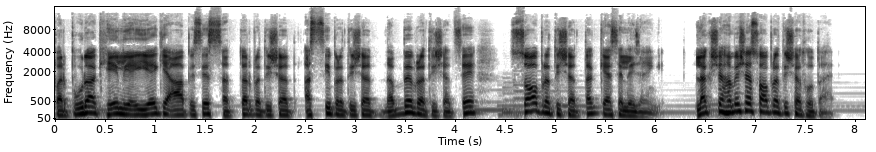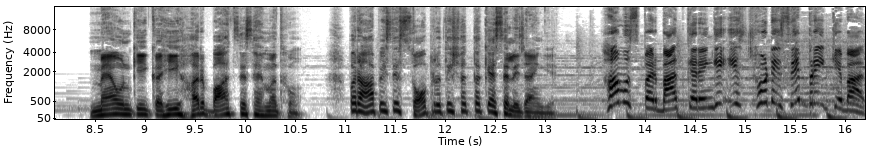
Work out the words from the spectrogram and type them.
पर पूरा खेल यही है कि आप इसे 70 प्रतिशत अस्सी प्रतिशत नब्बे प्रतिशत से 100 प्रतिशत तक कैसे ले जाएँगे। लक्ष्य हमेशा 100 प्रतिशत होता है। मैं उनकी कही हर बात से सहमत हूँ। पर आप इसे सौ प्रतिशत तक कैसे ले जाएँगे? हम उस पर बात करेंगे इस छोटे से ब्रेक के बाद।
